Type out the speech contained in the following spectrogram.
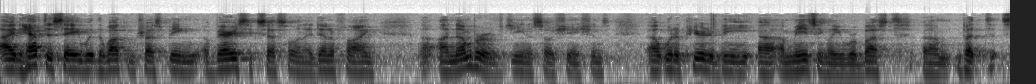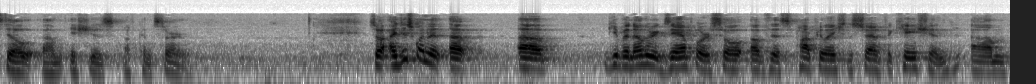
I'd have to say, with the Wellcome Trust being very successful in identifying uh, a number of gene associations, uh, would appear to be uh, amazingly robust, um, but still um, issues of concern. So I just want to give another example or so of this population stratification. Um,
